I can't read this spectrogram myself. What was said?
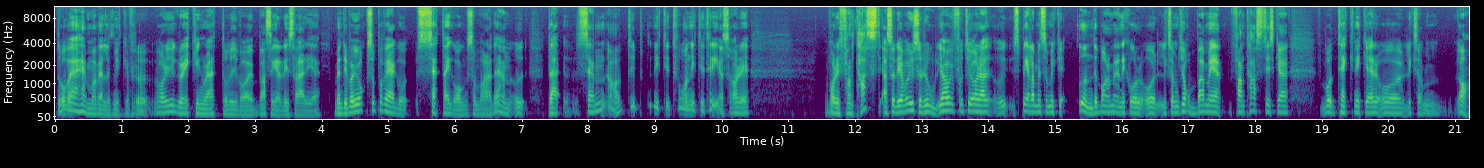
Då var jag hemma väldigt mycket för då var det ju Grey King Rat och vi var baserade i Sverige. Men det var ju också på väg att sätta igång som bara den. Och där, sen ja, typ 92-93 så har det varit fantastiskt. Alltså det var ju så roligt. Jag har fått göra, och spela med så mycket underbara människor och liksom jobba med fantastiska tekniker och liksom, ja,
